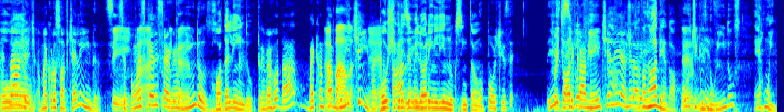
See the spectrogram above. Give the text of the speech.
Ou não, é gente, a Microsoft é linda. Sim, Você põe um claro, SQL Server em brincando. Windows, o roda lindo? o trem vai rodar, vai cantar bonitinho. É. Vai cantar Postgres é melhor em Linux, O então. Postgres, Foi historicamente, ele é Deixa eu melhor só fazer um adendo. Ó, Postgres Linux. no Windows é ruim.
